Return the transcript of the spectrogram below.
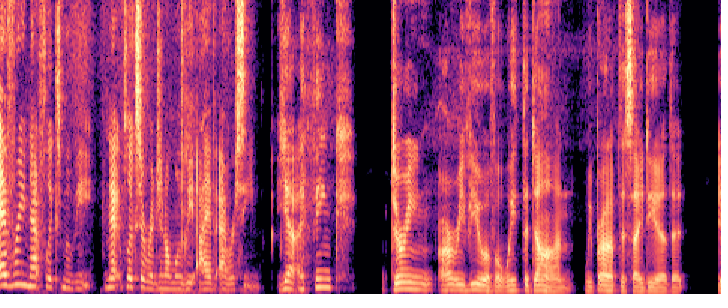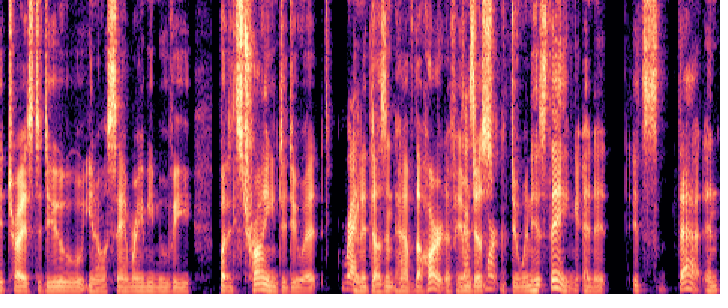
every Netflix movie, Netflix original movie I have ever seen. Yeah, I think during our review of Await the Dawn, we brought up this idea that it tries to do, you know, a Sam Raimi movie, but it's trying to do it Right. and it doesn't have the heart of him Doesn't just work. doing his thing and it it's that and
